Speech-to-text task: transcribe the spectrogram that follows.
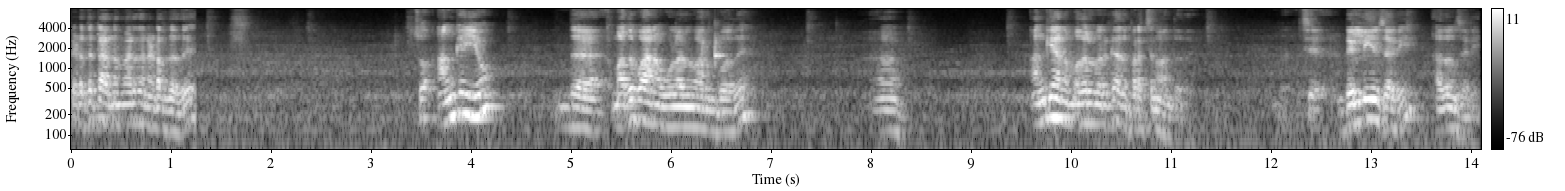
கிட்டத்தட்ட அந்த மாதிரி தான் நடந்தது. ஸோ அங்கேயும் இந்த மதுபான ஊழல் வரும்போது அங்கேயும் அந்த முதல்வருக்கு அது பிரச்சனை வந்தது. சே- டெல்லியும் சரி அதுவும் சரி.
